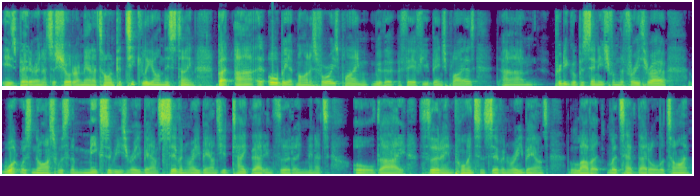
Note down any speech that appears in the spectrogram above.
is better and it's a shorter amount of time, particularly on this team. But uh, albeit minus four, he's playing with a, fair few bench players. Um, pretty good percentage from the free throw. What was nice was the mix of his rebounds. Seven rebounds. You'd take that in 13 minutes all day. 13 points and seven rebounds. Love it. Let's have that all the time.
